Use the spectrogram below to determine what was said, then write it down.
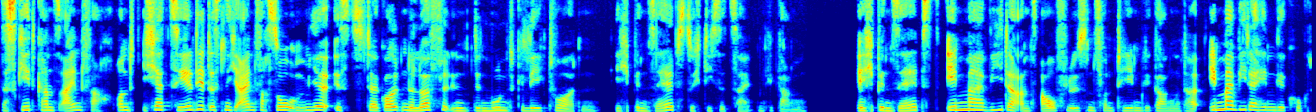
das geht ganz einfach. Und ich erzähle dir das nicht einfach so, mir ist der goldene Löffel in den Mund gelegt worden. Ich bin selbst durch diese Zeiten gegangen. Ich bin selbst immer wieder ans Auflösen von Themen gegangen und habe immer wieder hingeguckt,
